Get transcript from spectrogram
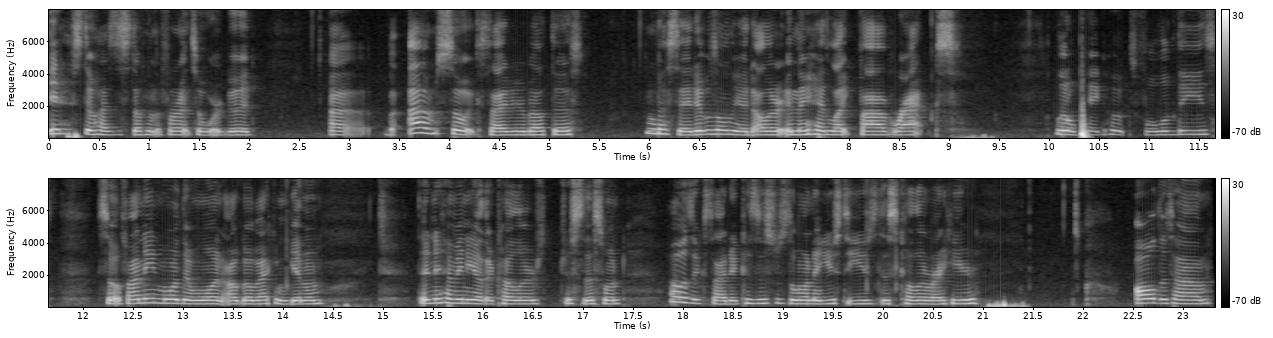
it still has the stuff on the front, so we're good. Uh, but I'm so excited about this. Like I said, it was only a dollar, and they had like five racks, little peg hooks full of these. So if I need more than one, I'll go back and get them. They didn't have any other colors, just this one. I was excited because this was the one I used to use this color right here all the time.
